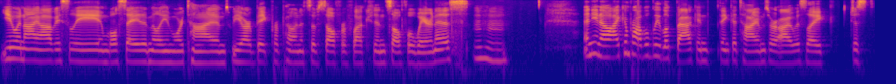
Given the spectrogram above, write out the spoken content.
you and I, obviously, and we'll say it a million more times, we are big proponents of self reflection, self awareness. hmm And you know, I can probably look back and think of times where I was like just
